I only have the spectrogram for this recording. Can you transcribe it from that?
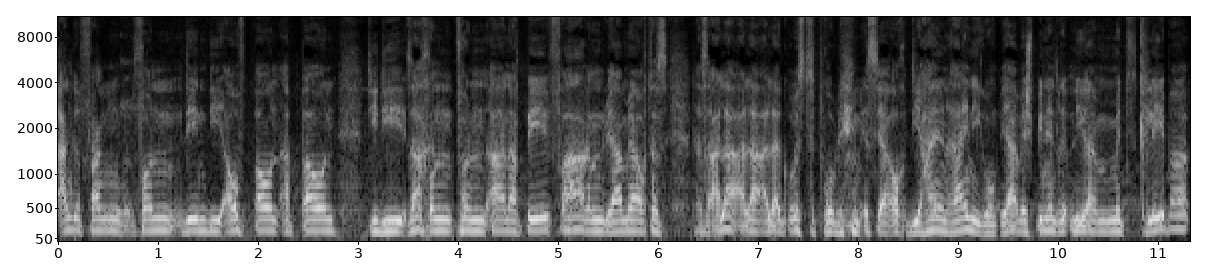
angefangen von denen, die aufbauen, abbauen, die die Sachen von A nach B fahren. Wir haben ja auch das, das aller, aller, allergrößte Problem ist ja auch die Hallenreinigung. Ja, wir spielen in der dritten Liga mit Kleber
